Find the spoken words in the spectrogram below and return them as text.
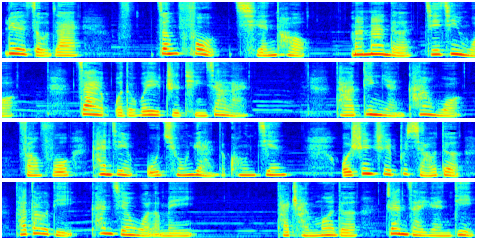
掠走在曾父前头，慢慢地接近我，在我的位置停下来。他定眼看我。仿佛看见无穷远的空间，我甚至不晓得他到底看见我了没。他沉默地站在原地，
